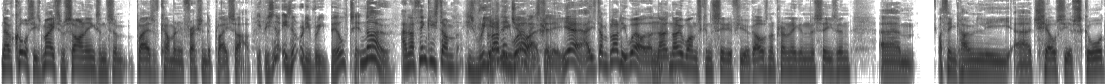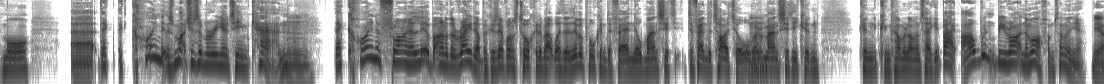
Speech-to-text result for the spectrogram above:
Now, of course, he's made some signings and some players have come in and freshened the place up. Yeah, but he's not. He's not really rebuilt it. No, and I think he's done He's bloody well. Actually, it. Yeah, he's done bloody well. No, no one's conceded fewer goals in the Premier League in the season. Um, I think only uh, Chelsea have scored more. Uh, they're, they're kind of as much as a Mourinho team can. Hmm. They're kind of flying a little bit under the radar because everyone's talking about whether Liverpool can defend or Man City defend the title, or whether mm. Man City can can can come along and take it back. I wouldn't be writing them off. I'm telling you. Yeah.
